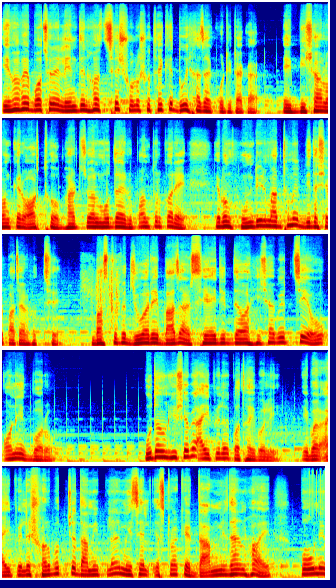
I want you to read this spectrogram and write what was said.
এভাবে বছরে লেনদেন হচ্ছে ষোলোশো থেকে দুই হাজার কোটি টাকা। এই বিশাল অঙ্কের অর্থ ভার্চুয়াল মুদ্রায় রূপান্তর করে এবং হুন্ডির মাধ্যমে বিদেশে পাচার হচ্ছে। বাস্তবে জুয়ার বাজার সিআইডির দেওয়া হিসাবের চেয়েও অনেক বড়। উদাহরণ হিসেবে আইপিএলের কথাই বলি। এবার আইপিএলের সর্বোচ্চ দামি প্লেয়ার মিসেল স্ট্রকের দাম নির্ধারণ হয় পৌনে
